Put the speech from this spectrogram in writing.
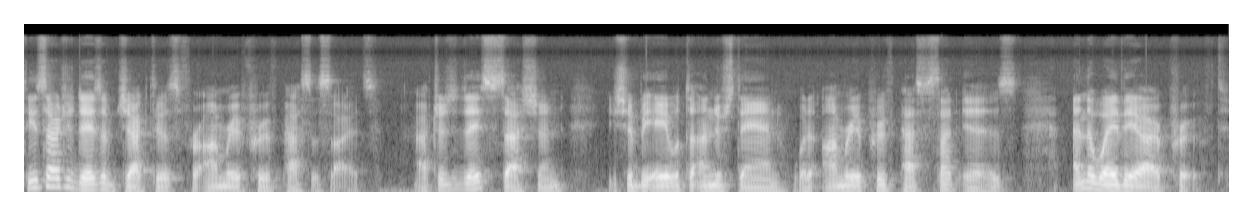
These are today's objectives for OMRI approved pesticides. After today's session, you should be able to understand what an OMRI approved pesticide is and the way they are approved.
